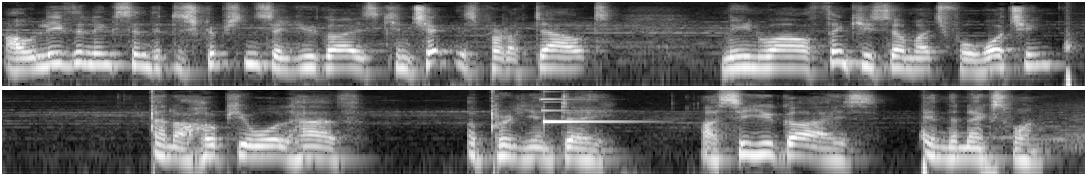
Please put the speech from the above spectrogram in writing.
I'll leave the links in the description so you guys can check this product out. Meanwhile, thank you so much for watching, and I hope you all have a brilliant day. I'll see you guys in the next one.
